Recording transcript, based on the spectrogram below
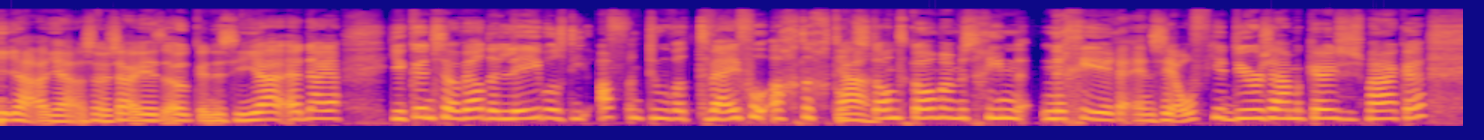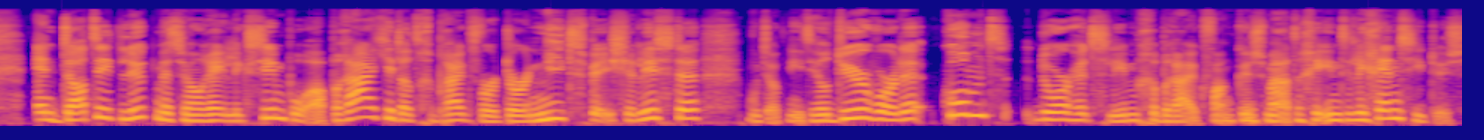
Ja, ja zo zou je het ook kunnen zien. Ja, nou ja, je kunt zowel de labels die af en toe wat twijfelachtig tot stand komen, misschien negeren en zelf je duurzame keuzes maken. En dat dit lukt met zo'n redelijk simpel apparaatje dat gebruikt wordt door niet-specialisten, moet ook niet heel duur worden, komt door het slim gebruik van kunstmatige intelligentie. Dus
